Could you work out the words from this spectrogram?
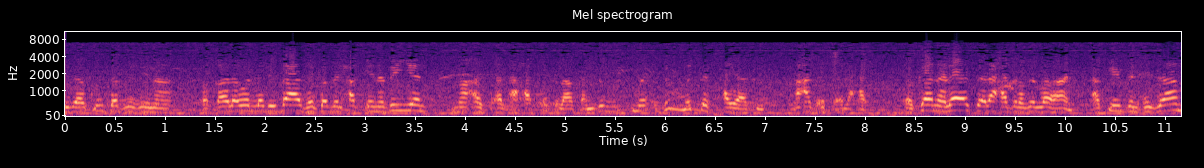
إذا كنت في غنى. فقال والذي بعثك بالحق نبيا ما أسأل أحد إطلاقا. ثم مدة حياتي ما عاد أسأل أحد. وكان لا يسأل أحد رضي الله عنه. حكيم بن حزام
